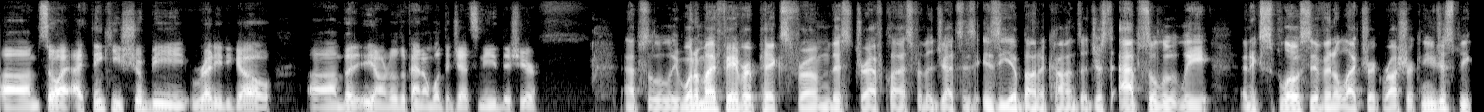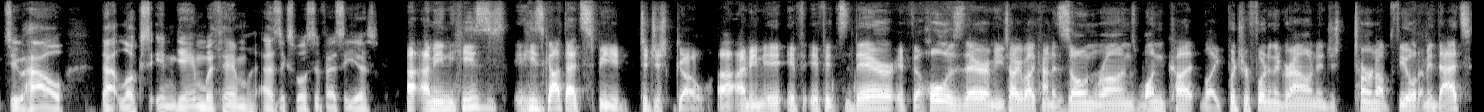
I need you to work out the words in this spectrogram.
um, so I, I think he should be ready to go. Um, but you know, it'll depend on what the Jets need this year. Absolutely. One of my favorite picks from this draft class for the Jets is Izzy Abanikanda. Just absolutely an explosive and electric rusher. Can you just speak to how that looks in game with him as explosive as he is? I mean, he's he's got that speed to just go. Uh, I mean, if if it's there, if the hole is there, I mean, you talk about kind of zone runs, one cut, like put your foot in the ground and just turn up field. I mean, that's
